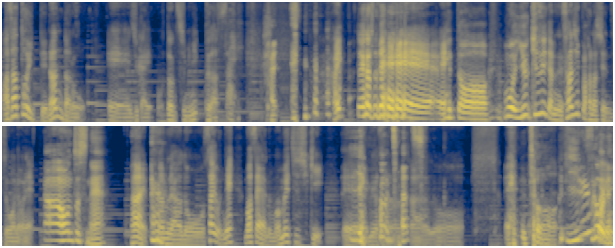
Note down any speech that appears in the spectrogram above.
あざといってなんだろう、えー次回お楽しみにください。はい。はい。ということで、えーっと、もうゆ気づいたらね、30分話してるんですよ、我々。ああ本当ですね。はい。なので、あの最後にね、まさやの豆知識、えー、皆さん、あのえーっと、いるすごいね。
